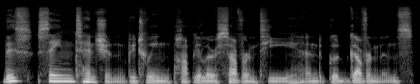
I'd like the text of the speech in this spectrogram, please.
This same tension between popular sovereignty and good governance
